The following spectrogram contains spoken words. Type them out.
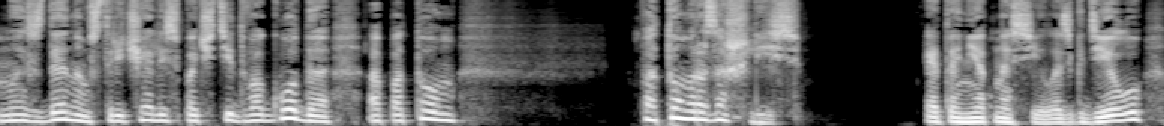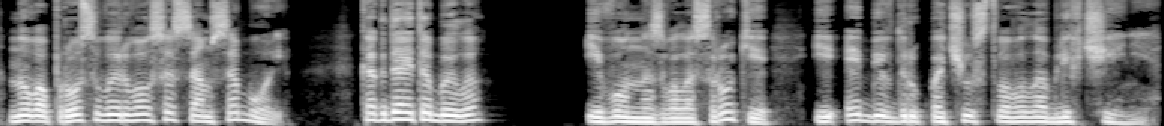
Мы с Дэном встречались почти два года, а потом... потом разошлись». Это не относилось к делу, но вопрос вырвался сам собой. «Когда это было?» Ивон назвала сроки, и Эбби вдруг почувствовала облегчение.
